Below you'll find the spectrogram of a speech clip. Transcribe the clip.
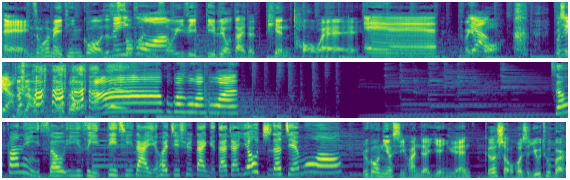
哎，你怎么会没听过？这是 so funny so easy 第六代的片头，哎。哎，不要。不行，就这样。啊，过关，So funny, so easy。第七代也会继续带给大家优质的节目哦。如果你有喜欢的演员、歌手或是 YouTuber，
